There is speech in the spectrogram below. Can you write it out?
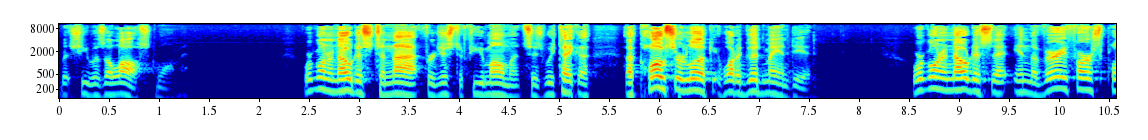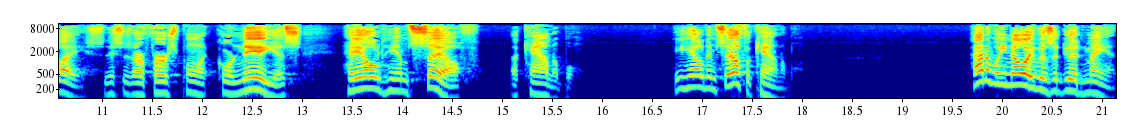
but she was a lost woman. We're going to notice tonight for just a few moments as we take a, a closer look at what a good man did. We're going to notice that in the very first place, this is our first point, Cornelius held himself accountable. He held himself accountable. How do we know he was a good man?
